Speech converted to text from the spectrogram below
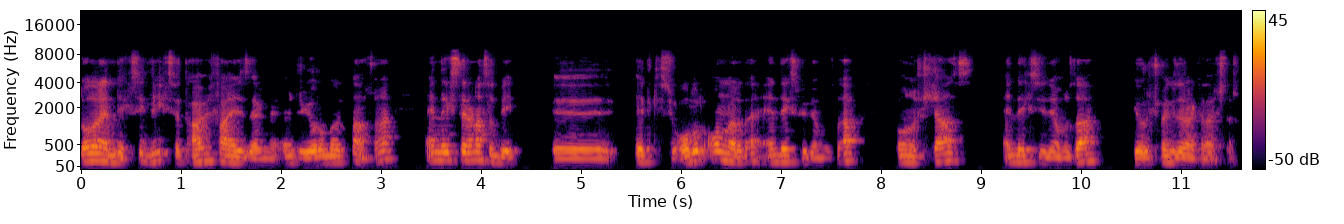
dolar endeksi, VIX ve tahvil faizlerini önce yorumladıktan sonra endekslere nasıl bir e, etkisi olur onları da endeks videomuzda konuşacağız. Endeks videomuzda görüşmek üzere arkadaşlar.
